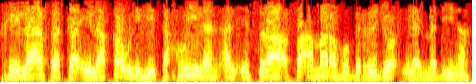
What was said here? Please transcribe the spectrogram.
خلافك إلى قوله تحويلا الإسراء فأمره بالرجوع إلى المدينة.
